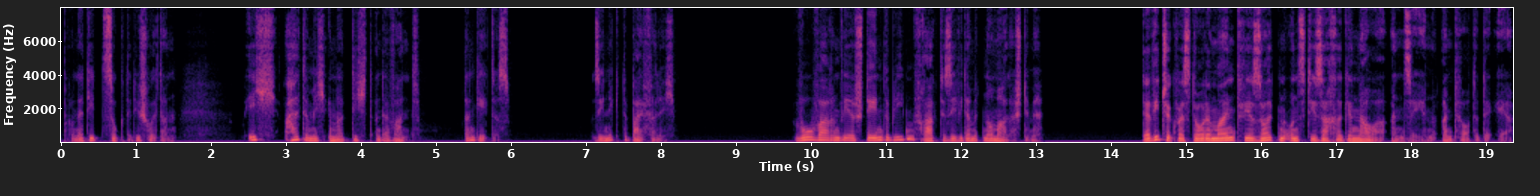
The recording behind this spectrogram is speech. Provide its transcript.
Brunetti zuckte die Schultern. Ich halte mich immer dicht an der Wand. Dann geht es. Sie nickte beifällig. Wo waren wir stehen geblieben? fragte sie wieder mit normaler Stimme. Der Vicequestore meint, wir sollten uns die Sache genauer ansehen, antwortete er.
